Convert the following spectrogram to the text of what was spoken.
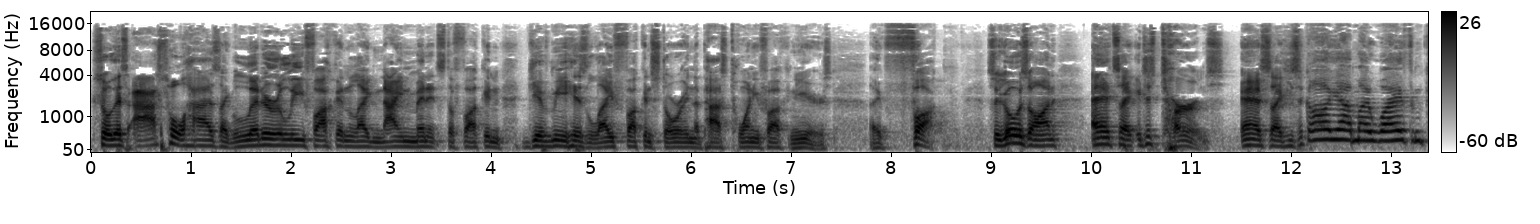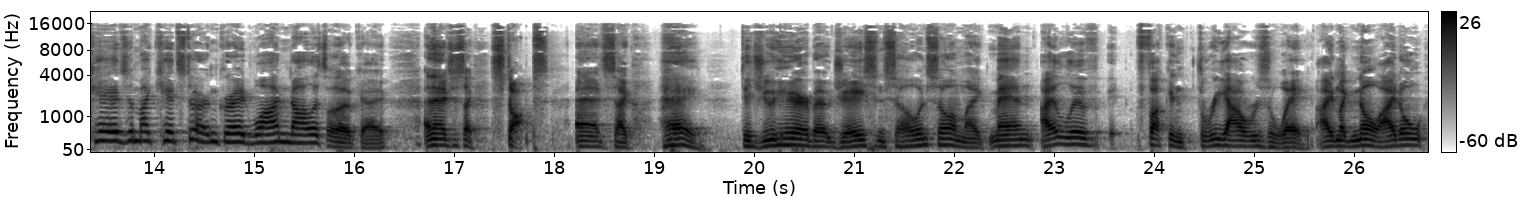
So this asshole has like literally fucking like nine minutes to fucking give me his life fucking story in the past 20 fucking years. Like fuck. So he goes on and it's like it just turns. And it's like he's like, Oh yeah, my wife and kids and my kids starting grade one and all this okay. And then it just like stops. And it's like, hey, did you hear about Jason so and so? I'm like, man, I live fucking three hours away. I'm like, no, I don't.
